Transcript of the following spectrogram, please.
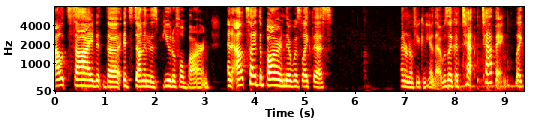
outside the, it's done in this beautiful barn. And outside the barn, there was like this. I don't know if you can hear that. It was like a tap tapping, like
